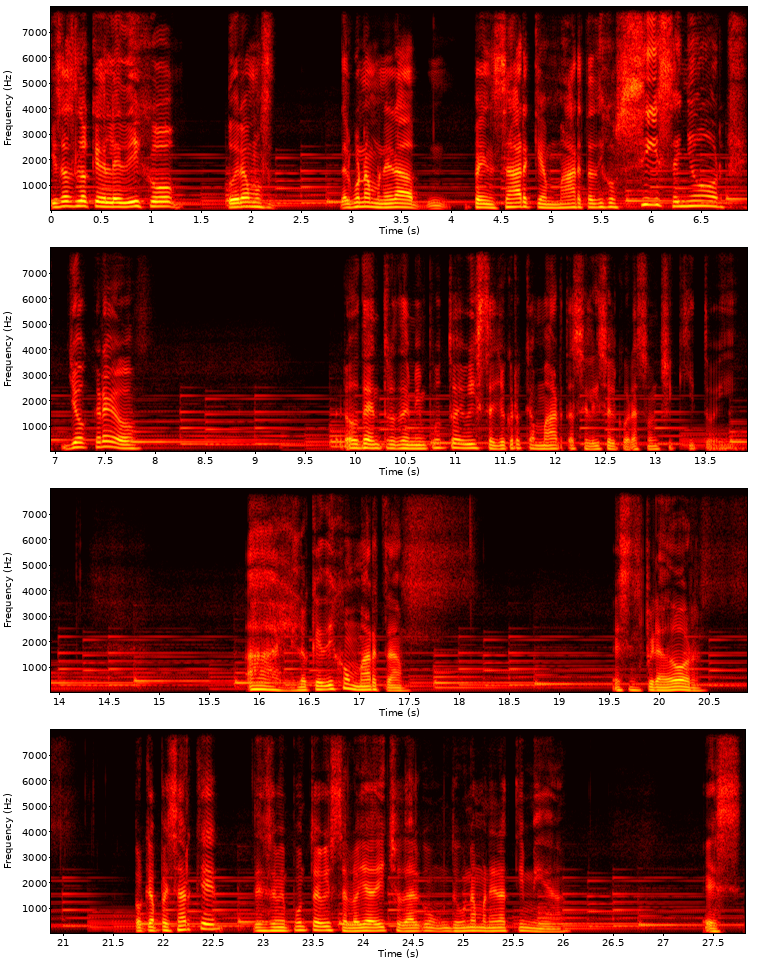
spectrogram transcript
quizás lo que le dijo, podríamos de alguna manera pensar que Marta dijo, sí Señor, yo creo. Pero dentro de mi punto de vista, yo creo que a Marta se le hizo el corazón chiquito y Ay, lo que dijo Marta es inspirador. Porque a pesar que desde mi punto de vista lo haya dicho de algo de una manera tímida, es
